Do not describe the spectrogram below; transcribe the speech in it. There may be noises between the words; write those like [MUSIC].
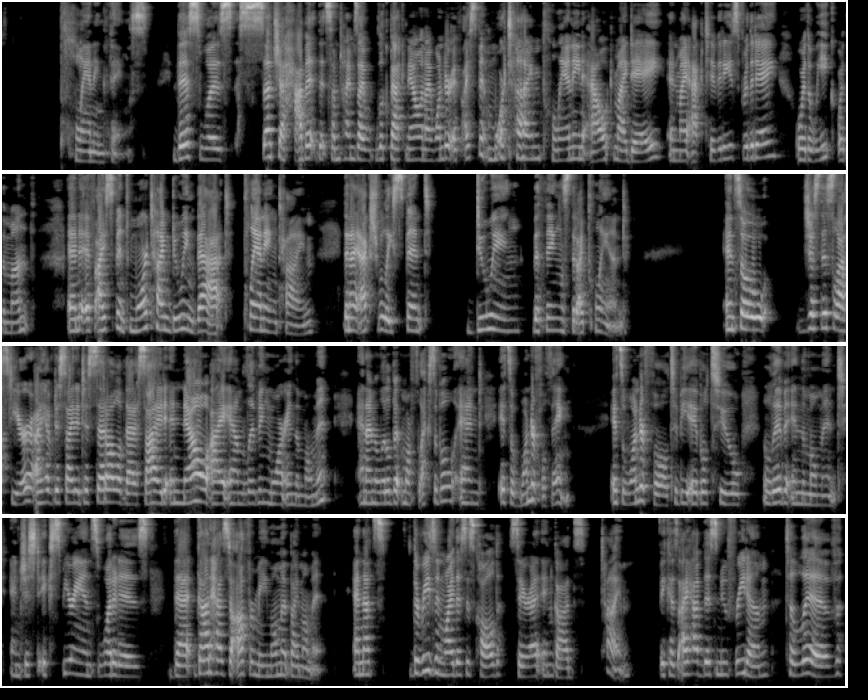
planning things. This was such a habit that sometimes I look back now and I wonder if I spent more [LAUGHS] time planning out my day and my activities for the day or the week or the month and if I spent more time doing that, planning time, than I actually spent doing the things that I planned. And so just this last year, I have decided to set all of that aside, and now I am living more in the moment and I'm a little bit more flexible, and it's a wonderful thing. It's wonderful to be able to live in the moment and just experience what it is that God has to offer me moment by moment. And that's the reason why this is called Sarah in God's time, because I have this new freedom to live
